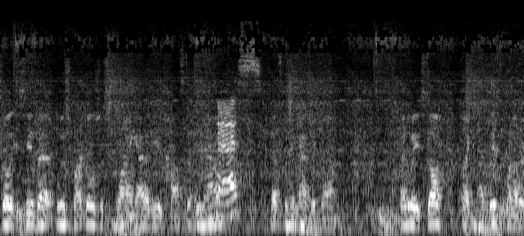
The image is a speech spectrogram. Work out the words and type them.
So you see the blue sparkles just flying out of you constantly now? Yes. That's the new magic wand. By the way, you still have like at least one other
